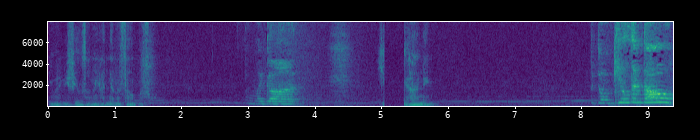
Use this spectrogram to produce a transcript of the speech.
You made me feel something I'd never felt before. Oh my god. Yearning. Don't kill them though.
